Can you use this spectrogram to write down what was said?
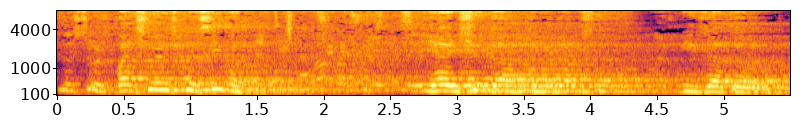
Ну что ж, большое спасибо. Я еще дам слово организатору.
